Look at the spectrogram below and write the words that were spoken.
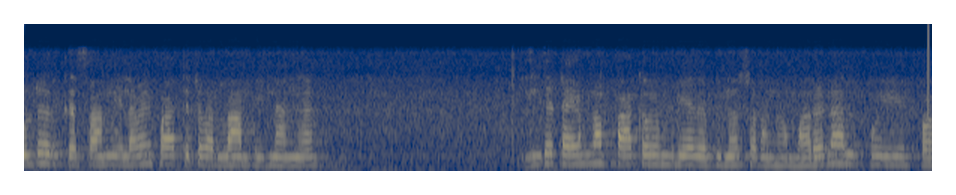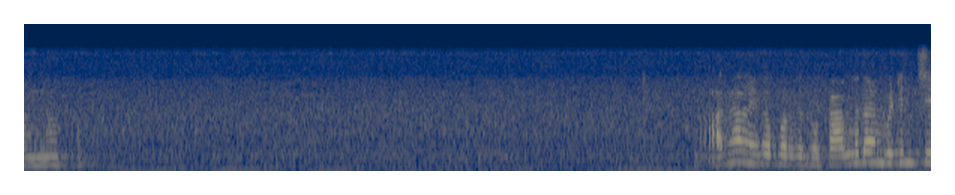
உள்ளே இருக்க சாமி எல்லாமே பார்த்துட்டு வரலாம் அப்படின்னாங்க. இந்த டைம்லாம் பார்க்கவே முடியாது அப்படின்னு தான் சொன்னாங்க. மறுநாள் போயிருப்பாங்க. மறுநாள் எங்கே போகிறது இப்போ காலைல தான் விடிஞ்சு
